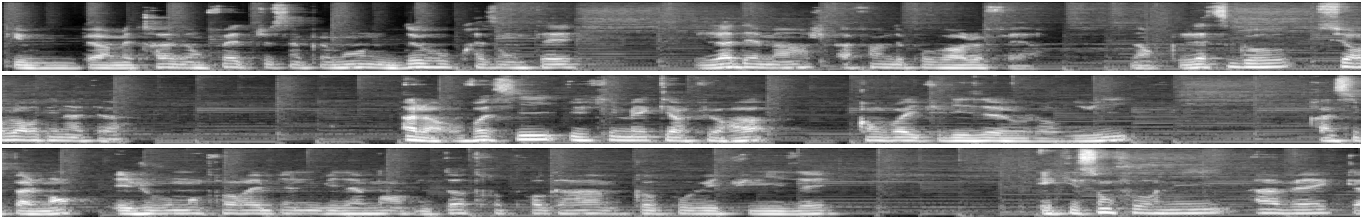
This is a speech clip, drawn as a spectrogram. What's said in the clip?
qui vous permettra en fait tout simplement de vous présenter la démarche afin de pouvoir le faire. Donc, let's go sur l'ordinateur. Alors, voici Ultimate Cura qu'on va utiliser aujourd'hui principalement et je vous montrerai bien évidemment d'autres programmes que vous pouvez utiliser et qui sont fournis avec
